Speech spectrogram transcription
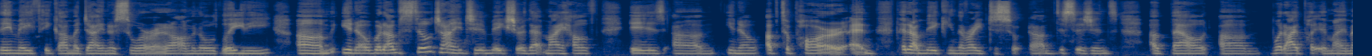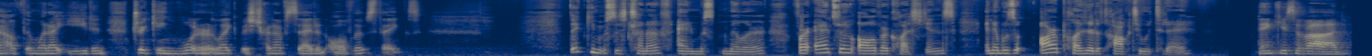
they may think I'm a dinosaur and I'm an old lady, um, you know, but I'm still trying to make sure that my health is, um, you know, up to par and that I'm making the right um, decisions about um, what I put in my mouth and what I eat and drinking water, like Ms. Trenoff said, and all of those things. Thank you, Mrs. Trenoff and Miss Miller, for answering all of our questions, and it was our pleasure to talk to you today. Thank you, Savad.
